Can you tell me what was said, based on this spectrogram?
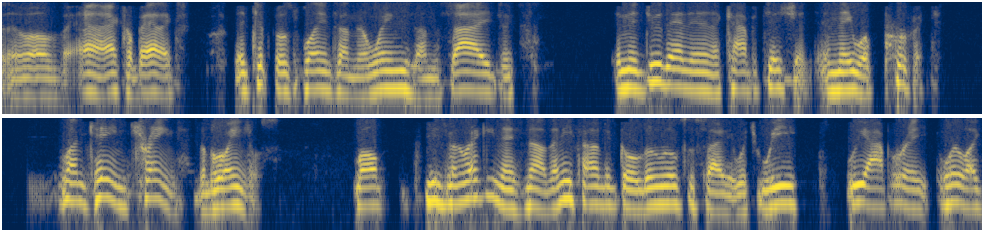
of uh, acrobatics. They tip those planes on their wings, on the sides, and, and they do that in a competition, and they were perfect. Len Kane trained the Blue Angels. Well, he's been recognized now. Then he founded Golden Rule Society, which we we operate. We're like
